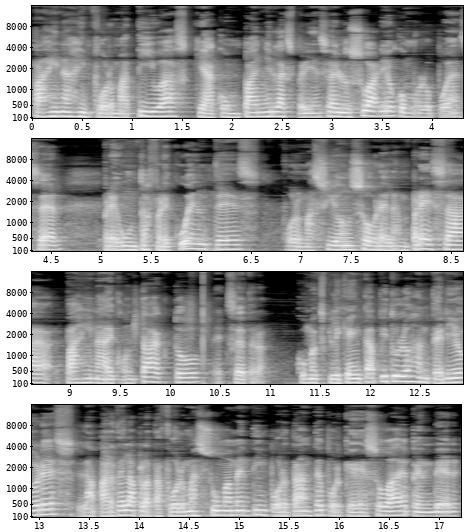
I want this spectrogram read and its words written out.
páginas informativas que acompañen la experiencia del usuario, como lo pueden ser preguntas frecuentes, formación sobre la empresa, página de contacto, etc. Como expliqué en capítulos anteriores, la parte de la plataforma es sumamente importante porque eso va a depender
